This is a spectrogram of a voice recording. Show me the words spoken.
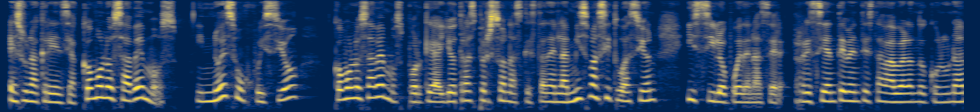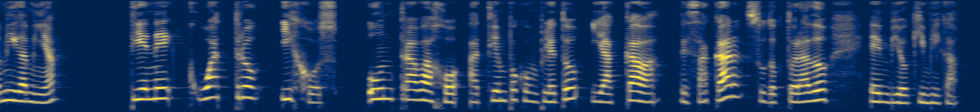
es una creencia. ¿Cómo lo sabemos? Y no es un juicio. ¿Cómo lo sabemos? Porque hay otras personas que están en la misma situación y sí lo pueden hacer. Recientemente estaba hablando con una amiga mía, tiene cuatro hijos, un trabajo a tiempo completo y acaba de sacar su doctorado en bioquímica.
